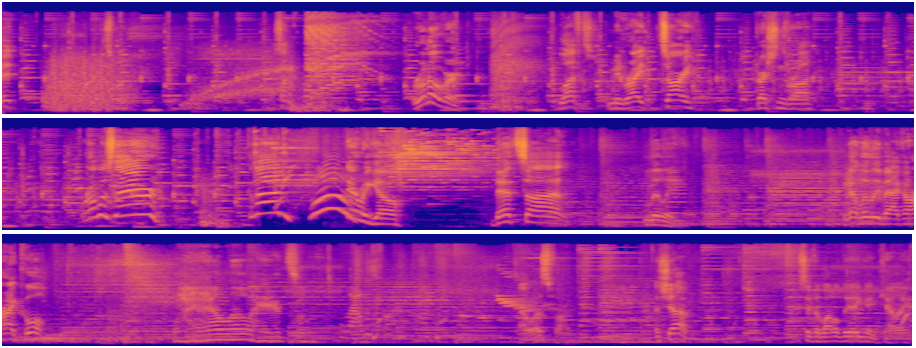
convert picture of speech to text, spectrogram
Spit. This one. Suck. Run over. Left. I mean right. Sorry. Direction's wrong. We're almost there! Come on! There we go. That's uh Lily. We got Lily back. All right, cool. hello, handsome. Well, that was fun. That was fun. Nice job. Save the Waddle Dee again, Kelly.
